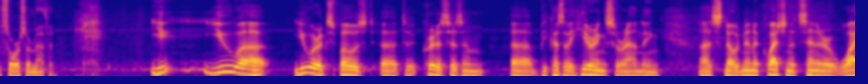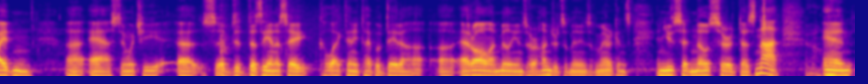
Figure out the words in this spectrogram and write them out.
source or method? you you uh, you were exposed uh, to criticism uh, because of the hearings surrounding uh, Snowden, and a question that Senator Wyden uh, asked, in which he uh, said, "Does the NSA collect any type of data uh, at all on millions or hundreds of millions of Americans?" And you said, "No, sir, it does not." And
